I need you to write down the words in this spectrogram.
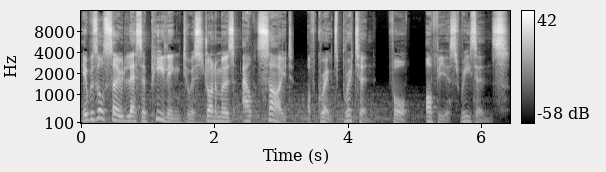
it was also less appealing to astronomers outside of Great Britain, for obvious reasons.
